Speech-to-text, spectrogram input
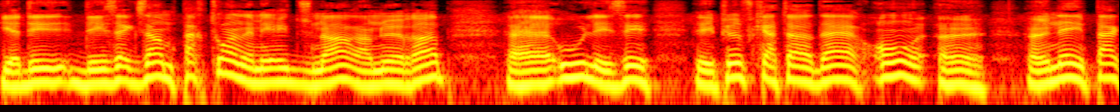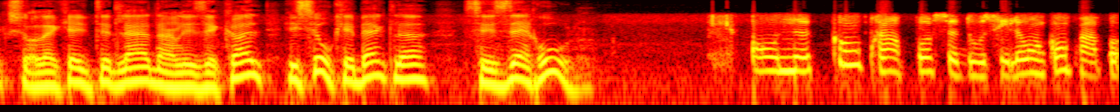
Il y a des, des exemples partout en Amérique du Nord, en Europe, euh, où les, les purificateurs d'air ont un, un, impact sur la qualité de l'air dans les écoles. Ici au Québec, là, c'est zéro. On ne comprend pas ce dossier-là, on ne comprend pas.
